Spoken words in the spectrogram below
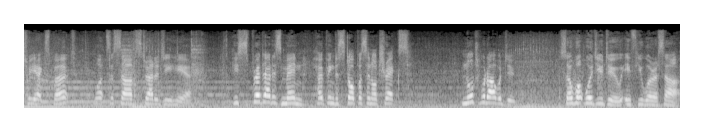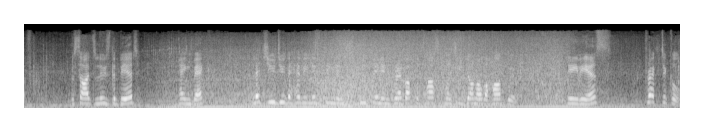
Military expert. What's Asav's strategy here? He's spread out his men, hoping to stop us in our tracks. Not what I would do. So what would you do if you were Assad? Besides lose the beard, hang back, let you do the heavy lifting, then swoop in and grab up the task once you've done all the hard work. Devious? Practical.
